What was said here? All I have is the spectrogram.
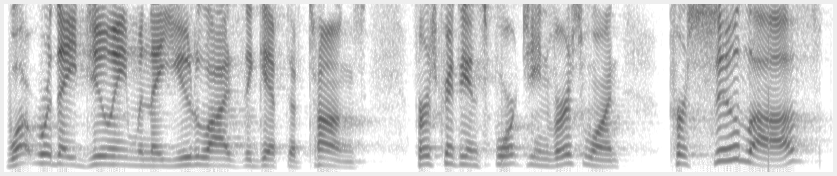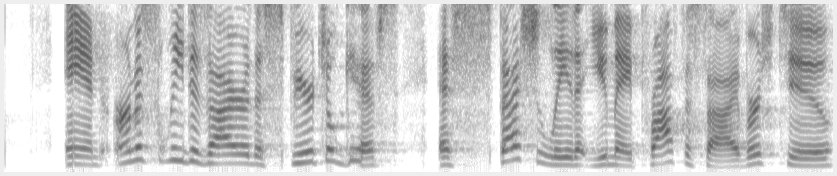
What were they doing when they utilized the gift of tongues? 1 Corinthians 14, verse 1 Pursue love and earnestly desire the spiritual gifts, especially that you may prophesy. Verse 2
